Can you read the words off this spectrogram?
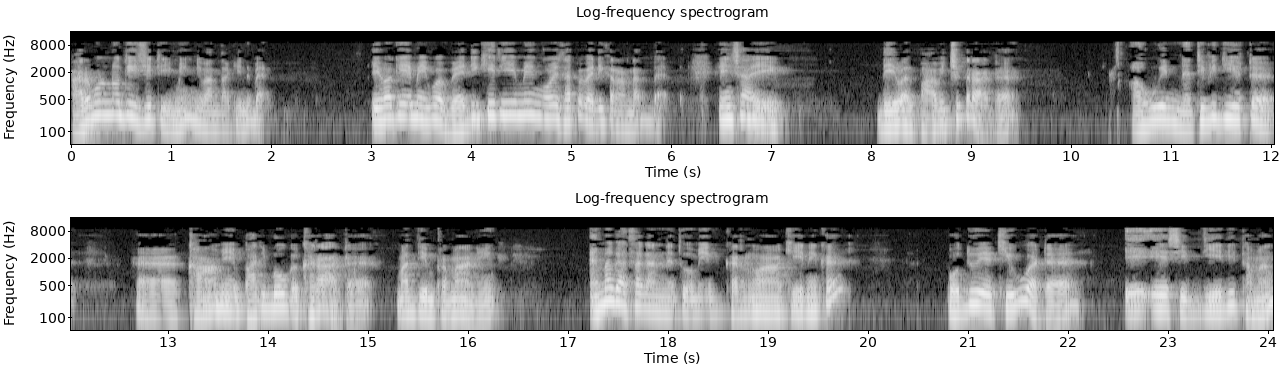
අරමුණු නොදී සිටීමෙන් නිවන් දකින්න බෑ. ඒ වගේම ඒව වැඩි කිරීමෙන් ওই සැප වැඩි කරන්නත් බෑ. ඒ නිසා මේ දේවල් පාවිච්චි කරාට අහුවෙන්නේ නැති විදිහට කාමයේ පරිභෝග කරාට මධ්‍යම ප්‍රමාණය හැම ගස ගන්න නැතුව මේක කරනවා කියන එක පොදුවේ කිව්වට ඒ ඒ සිද්ධියේදී Taman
